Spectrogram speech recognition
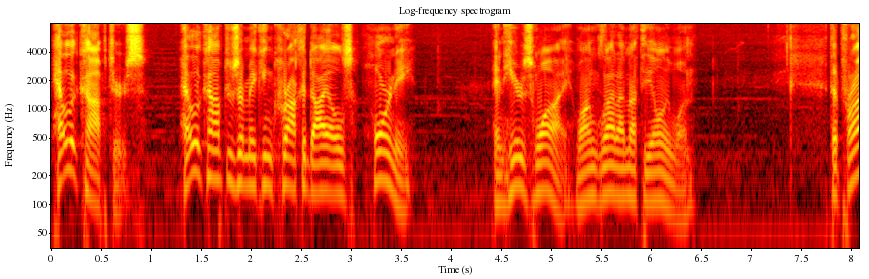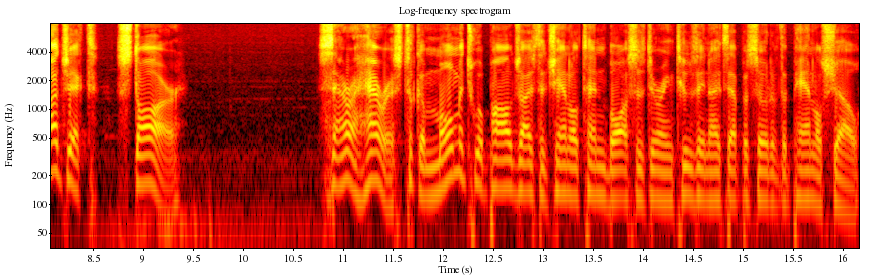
Helicopters. Helicopters are making crocodiles horny. And here's why. Well, I'm glad I'm not the only one. The project Star Sarah Harris took a moment to apologize to Channel 10 bosses during Tuesday night's episode of the panel show.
